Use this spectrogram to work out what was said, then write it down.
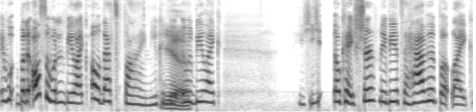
it w- but it also wouldn't be like, "Oh, that's fine. You can do Yeah. it." would be like y- okay, sure, maybe it's a habit, but like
